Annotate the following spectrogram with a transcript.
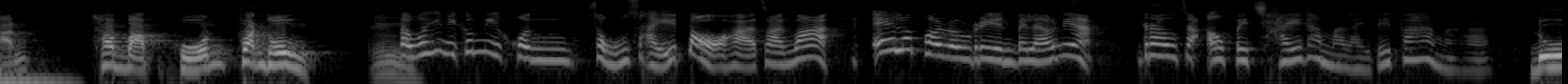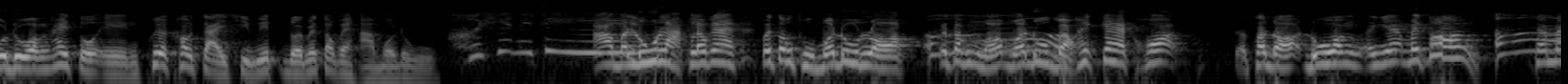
าน ฉบับโหนฟันธงอืมแต่ว่าทีนี้ก็มีคนสงสัยต่อค่ะอาจารย์ว่า เอ๊ะแล้วพอเราเรียนไปแล้วเนี่ย เราจะเอาไปใช้ทำอะไรได้บ้างอะคะดูดวงให้ตัวเองเพื่อเข้าใจชีวิตโดยไม่ต้องไปหาหมอดูเฮ้ยอันนี้ดีอ่ามันรู้หลักแล้วไงไม่ต้องถูกหมอดูหลอกอ๋อไม่ต้องหมอหมอดูแบบให้แก้เคราะห์สะเดาะดวงอย่างเงี้ยไม่ต้องเออใช่ไหม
